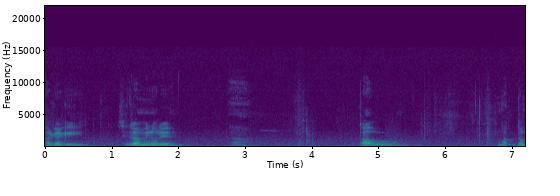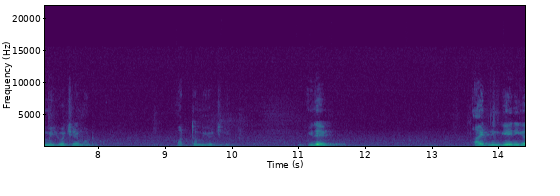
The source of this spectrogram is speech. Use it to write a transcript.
ಹಾಗಾಗಿ ಸಿದ್ದರಾಮಯ್ಯನವರೇ ತಾವು ಮತ್ತೊಮ್ಮೆ ಯೋಚನೆ ಮಾಡಬೇಕು. ಮತ್ತೊಮ್ಮೆ ಯೋಚನೆ. ಇದೆ. ಆಯ್ತು, ನಿಮ್ಗೇನೀಗ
